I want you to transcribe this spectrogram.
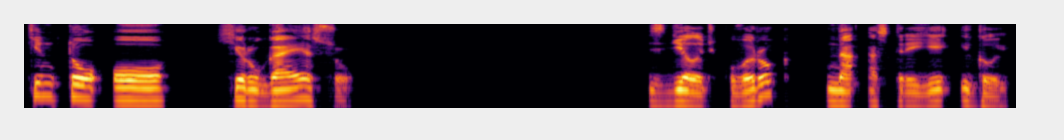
Кинто о Хиругаэсу. Сделать кувырок на острие иглы.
